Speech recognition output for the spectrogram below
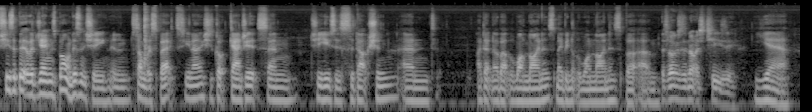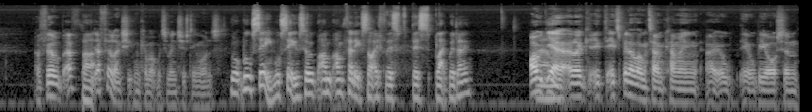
she's a bit of a James Bond, isn't she? In some respects, you know, she's got gadgets and she uses seduction and. I don't know about the one-liners. Maybe not the one-liners, but um, As long as they're not as cheesy. yeah. I feel I, But- I feel like she can come up with some interesting ones. Well, we'll see. We'll see. So I'm, I'm fairly excited for this this Black Widow. Oh Um, yeah, like it, it's been a long time coming. It'll, it'll be awesome.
